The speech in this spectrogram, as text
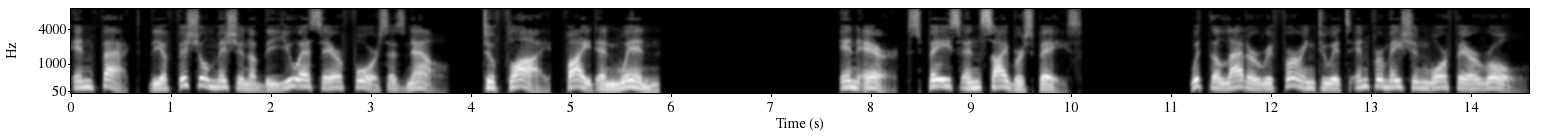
In fact, the official mission of the U.S. Air Force is now, "...to fly, fight and win in air, space and cyberspace, with the latter referring to its information warfare role.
